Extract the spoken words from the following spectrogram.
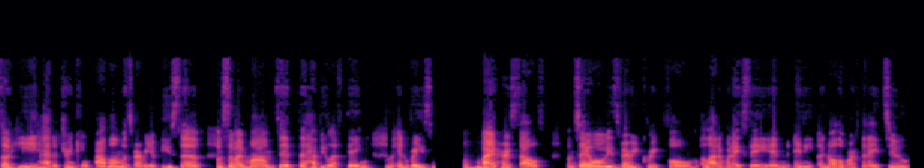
So he had a drinking problem, was very abusive. Um, so my mom did the heavy lifting um, and raised by herself. Um, so I'm always very grateful. A lot of what I say in any in all the work that I do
